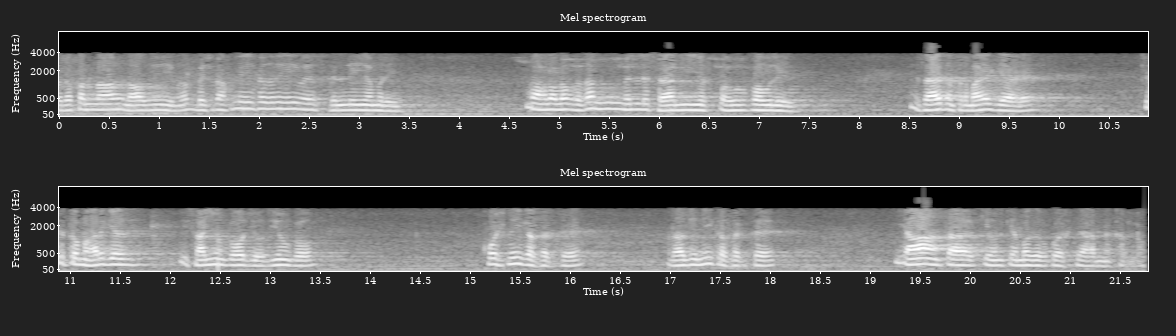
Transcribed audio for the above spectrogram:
صدق الله العظيم. رب اشرح لي صدري ويسر لي أمري. وعلى لغة من لساني يفقه قولي. اس آیت میں فرمایا گیا ہے کہ تم ہرگز عیسائیوں کو اور یہودیوں کو خوش نہیں کر سکتے، راضی نہیں کر سکتے، یہاں تک کہ ان کے مذہب کو اختیار نہ کر لو۔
